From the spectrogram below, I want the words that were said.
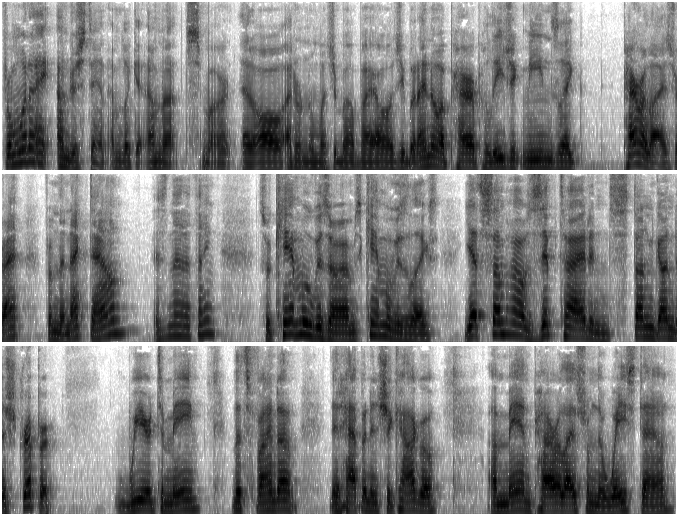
from what I understand, I'm looking. I'm not smart at all. I don't know much about biology, but I know a paraplegic means like paralyzed, right, from the neck down. Isn't that a thing? So can't move his arms, can't move his legs, yet somehow zip tied and stun gunned a stripper. Weird to me. Let's find out. It happened in Chicago. A man paralyzed from the waist down.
